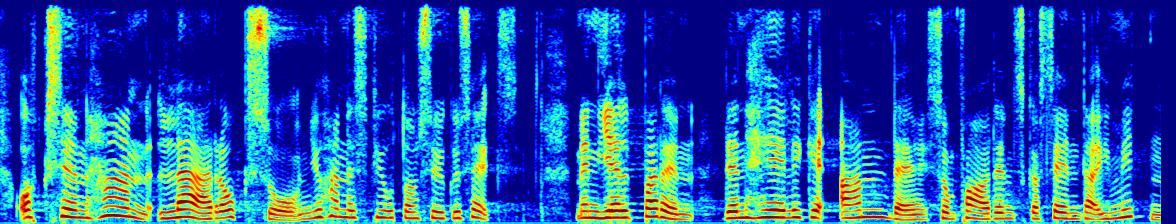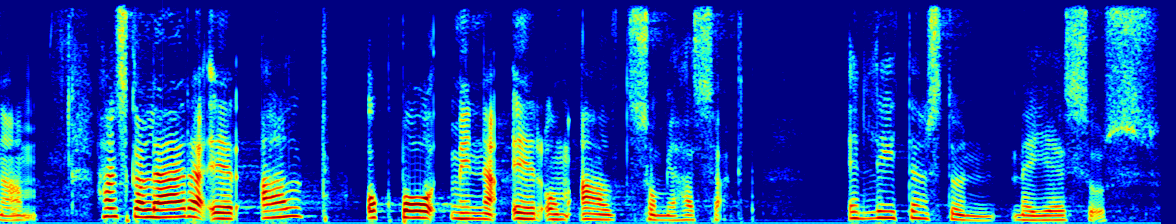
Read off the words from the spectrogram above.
Och sen han lär också, Johannes 14 26, men hjälparen, den helige Ande som Fadern ska sända i mitt namn, han ska lära er allt och påminna er om allt som jag har sagt. En liten stund med Jesus.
